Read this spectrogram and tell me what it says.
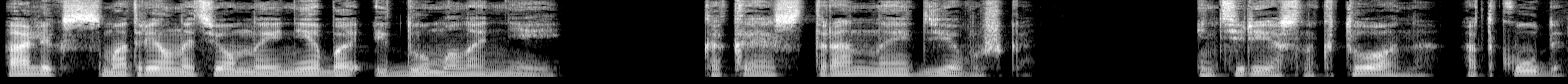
Алекс смотрел на темное небо и думал о ней. Какая странная девушка. Интересно, кто она? Откуда?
